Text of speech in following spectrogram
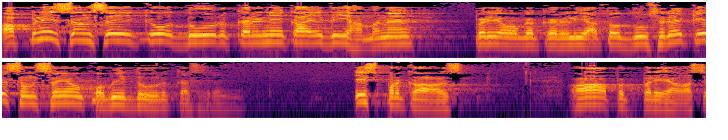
अपने संशय को दूर करने का यदि हमने प्रयोग कर लिया तो दूसरे के संशयों को भी दूर कर सकेंगे। इस प्रकार आप प्रयास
